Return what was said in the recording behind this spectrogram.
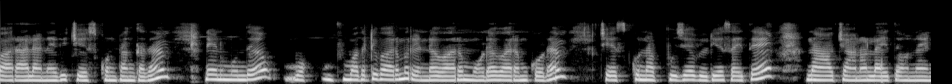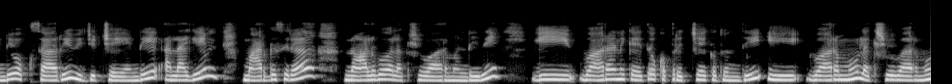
వారాలు అనేవి చేసుకుంటాం కదా. నేను ముందే మొదటి వారం రెండో వారం మూడో వారం కూడా చేసుకున్న పూజ వీడియోస్ అయితే నా ఛానల్లో అయితే ఉన్నాయండి. ఒకసారి విజిట్ చేయండి. అలాగే మార్గశిర నాలుగవ లక్ష వారం అండి ఇది. ఈ వారానికి అయితే ఒక ప్రత్యేకత ఉంది. ఈ వారము లక్ష్మీ వారము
